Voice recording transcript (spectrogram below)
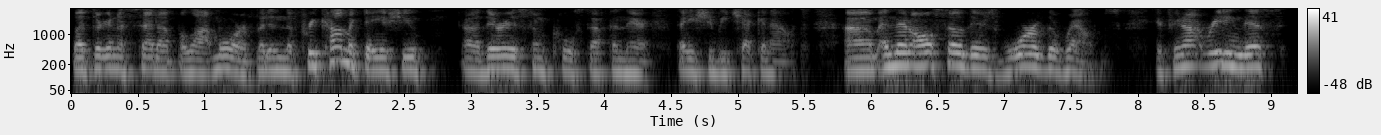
but they're going to set up a lot more. But in the Free Comic Day issue, uh, there is some cool stuff in there that you should be checking out. Um, and then also there's War of the Realms. If you're not reading this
